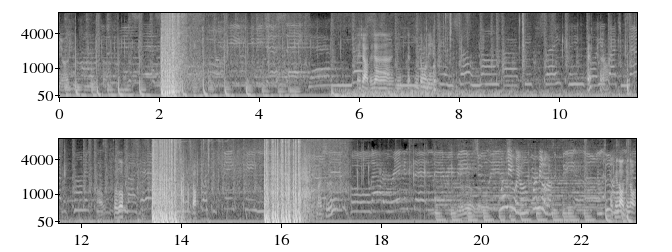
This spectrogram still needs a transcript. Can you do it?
你要去。等一下，等一下，等一下，你你等我进去。哎，在哪？好，走走，走。买吃。有有有。外面有人，外面有人，两只。我听到，听到。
